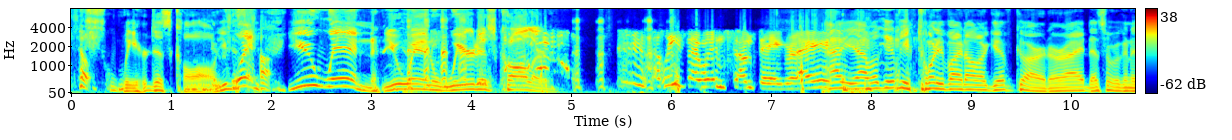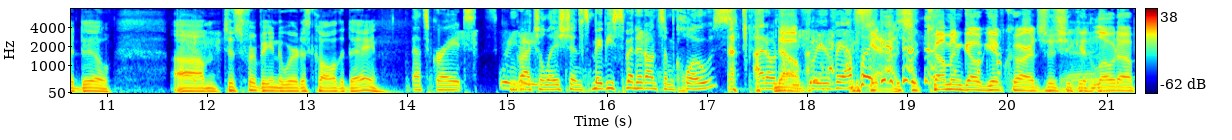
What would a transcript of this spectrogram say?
Just weirdest call? You win. call. You win. You win weirdest caller. at least I win something, right? Ah, yeah, we'll give you a twenty-five dollar gift card. All right, that's what we're gonna do. Um, just for being the weirdest call of the day. That's great. Congratulations. Maybe spend it on some clothes. I don't No. know for your family. Yeah, It's a come and go gift card so she can load up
